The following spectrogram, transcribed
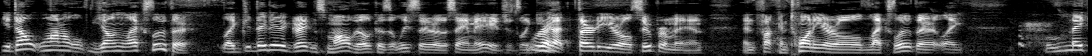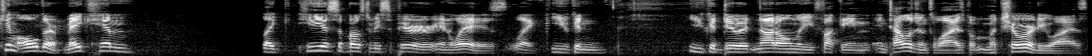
you don't want a young Lex Luthor. Like they did it great in Smallville because at least they were the same age. It's like you got thirty year old Superman and fucking twenty year old Lex Luthor. Like, make him older. Make him like he is supposed to be superior in ways. Like you can, you could do it not only fucking intelligence wise but maturity wise.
